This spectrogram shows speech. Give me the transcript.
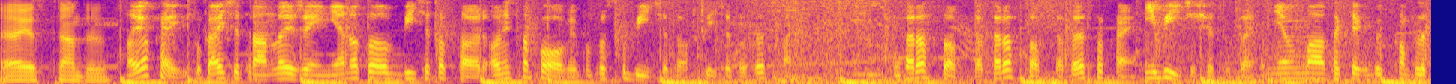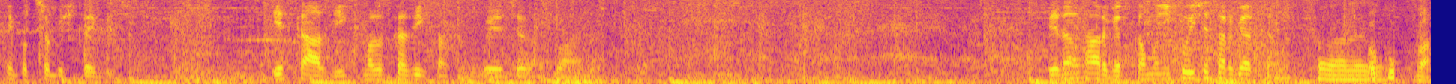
E, jest Trundle. No i okej, szukajcie Trundle, jeżeli nie, no to bijcie top tower. On jest na połowie, po prostu bijcie to, bijcie to, to jest fajnie. Teraz cofka, teraz cofka, to jest okej. Nie bijcie się tutaj, nie ma tak jakby kompletnie potrzeby się tutaj bić. Jest Kazik, może z Kaziksem spróbujecie ewentualnie. Jeden target, komunikujcie targetem. O kurwa.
